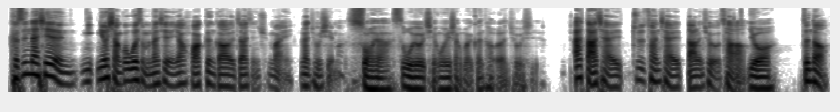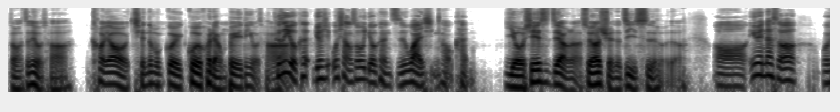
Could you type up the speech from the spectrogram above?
可是那些人，你你有想过为什么那些人要花更高的价钱去买篮球鞋吗？帅啊！是我有钱，我也想买更好的篮球鞋。啊，打起来就是穿起来打篮球有差、哦，有啊，真的哦、真的有差、啊。靠要钱那么贵，贵了快两倍，一定有差啊、可是有可有些，我想说有可能只是外形好看有些是这样啦，所以要选择自己适合的啊、哦。因为那时候我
